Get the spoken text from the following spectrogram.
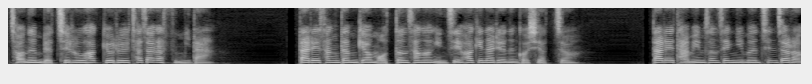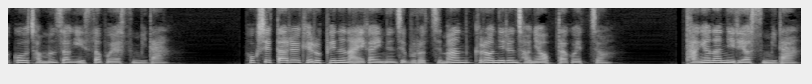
저는 며칠 후 학교를 찾아갔습니다. 딸의 상담 겸 어떤 상황인지 확인하려는 것이었죠. 딸의 담임 선생님은 친절하고 전문성이 있어 보였습니다. 혹시 딸을 괴롭히는 아이가 있는지 물었지만 그런 일은 전혀 없다고 했죠. 당연한 일이었습니다.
